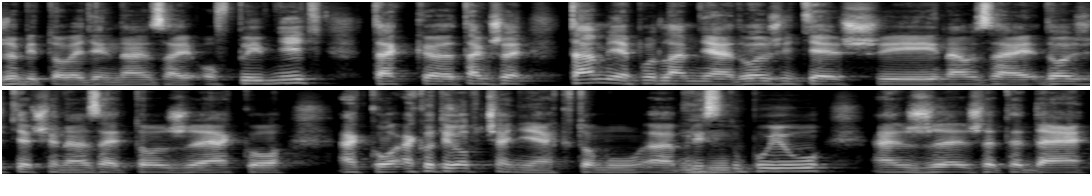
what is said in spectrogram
že by to vedeli naozaj ovplyvniť. Tak, takže tam je podľa mňa dôležitejší naozaj, dôležitejšie naozaj to, že ako, ako, ako tí občania k tomu mm-hmm. pristupujú a že, že teda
